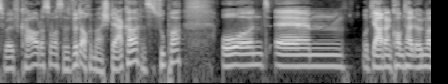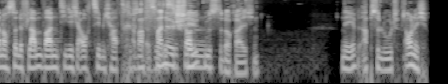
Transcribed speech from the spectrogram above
12k oder sowas. Das wird auch immer stärker, das ist super. Und, ähm, Und ja, dann kommt halt irgendwann noch so eine Flammenwand, die dich auch ziemlich hart trifft. Aber also, Funnel das ist Schild schon- müsste doch reichen. Nee, Absolut. auch nicht.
